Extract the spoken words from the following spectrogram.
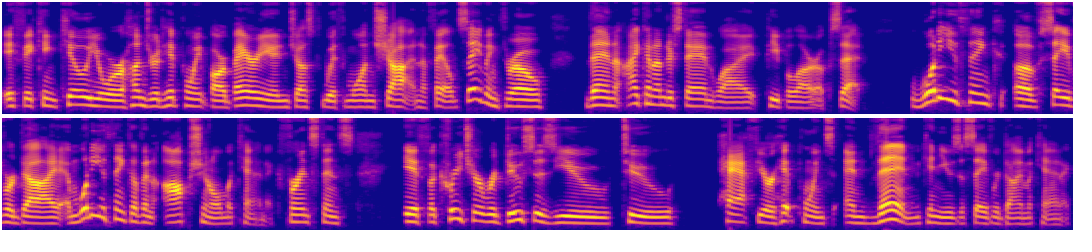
if it can kill your 100 hit point barbarian just with one shot and a failed saving throw, then I can understand why people are upset. What do you think of save or die, and what do you think of an optional mechanic? For instance, if a creature reduces you to half your hit points and then can use a save or die mechanic,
